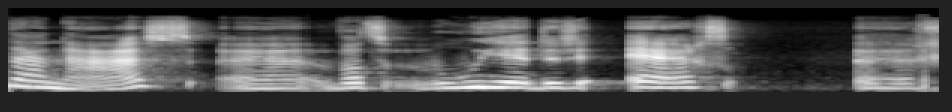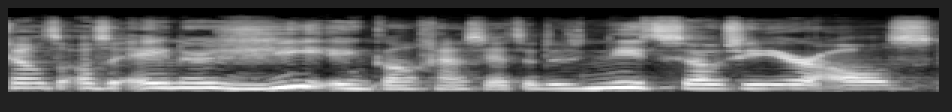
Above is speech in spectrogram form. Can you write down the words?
daarnaast uh, wat, hoe je dus echt uh, geld als energie in kan gaan zetten. Dus niet zozeer als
